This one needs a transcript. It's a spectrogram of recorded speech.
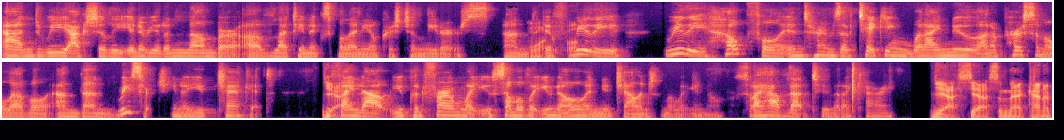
and we actually interviewed a number of Latinx millennial Christian leaders, and if Wonderful. really, really helpful in terms of taking what I knew on a personal level and then research. You know, you check it. You Yeah. find out, you confirm what you, some of what you know, and you challenge some of what you know. So I have that too that I carry. Yes, yes, and that kind of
